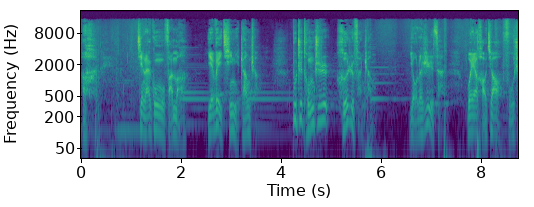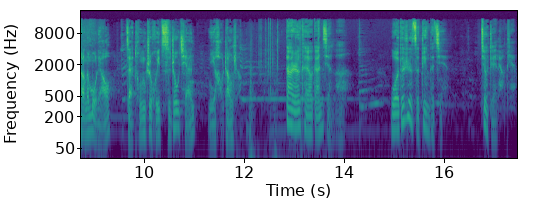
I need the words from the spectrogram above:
啊，近来公务繁忙，也未齐你章程，不知同知何日返程？有了日子，我也好叫府上的幕僚在同知回磁州前拟好章程。大人可要赶紧了。我的日子定得紧，就这两天。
